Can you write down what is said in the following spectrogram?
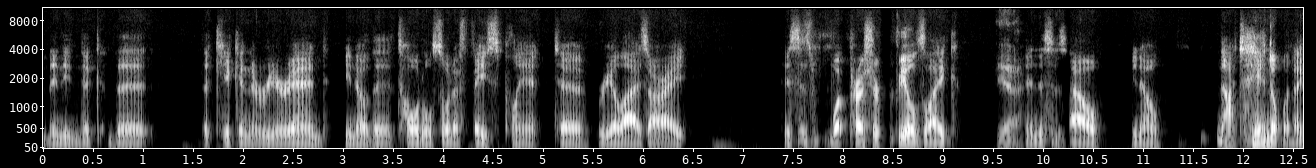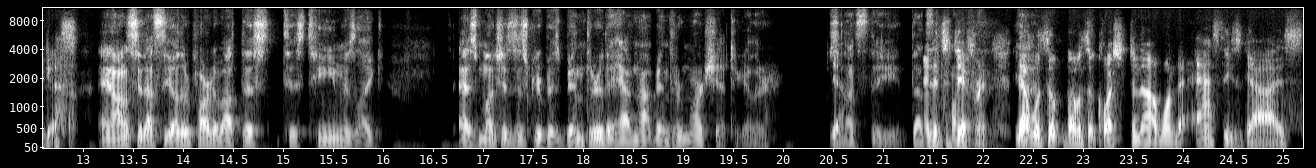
they needed the, the the kick in the rear end, you know, the total sort of face plant to realize, all right, this is what pressure feels like, Yeah. and this is how you know not to handle it, I guess. And honestly, that's the other part about this this team is like, as much as this group has been through, they have not been through March yet together. So Yeah. that's the that's and the it's part. different. Yeah. That was a that was a question that I wanted to ask these guys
